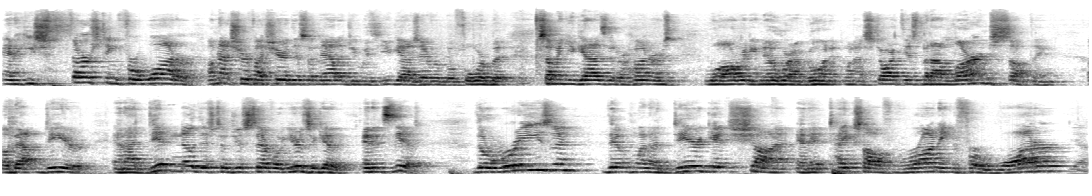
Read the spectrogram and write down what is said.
and he's thirsting for water. I'm not sure if I shared this analogy with you guys ever before, but some of you guys that are hunters will already know where I'm going when I start this. But I learned something about deer, and I didn't know this till just several years ago. And it's this the reason that when a deer gets shot and it takes off running for water Yeah.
